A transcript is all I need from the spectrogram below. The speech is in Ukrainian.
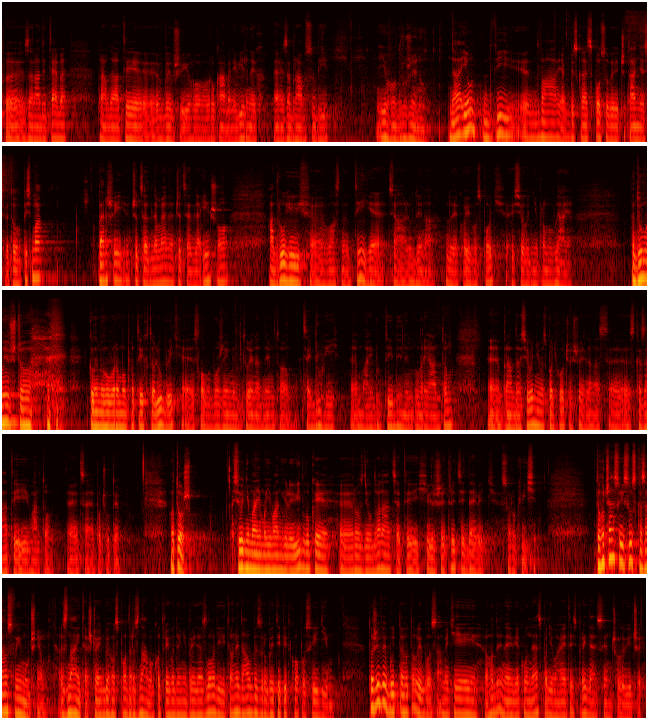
заради тебе. Правда, ти, вбивши його руками невірних, забрав собі його дружину. Да? І от дві, два, як би сказати, способи читання Святого Письма. Перший, чи це для мене, чи це для іншого. А другий, е, власне, ти є ця людина, до якої Господь сьогодні промовляє. Думаю, що коли ми говоримо про тих, хто любить е, Слово Боже і медитує над ним, то цей другий е, має бути єдиним варіантом. Е, Правда, сьогодні Господь хоче щось для нас е, сказати, і варто е, це почути. Отож, сьогодні маємо Євангелію від Луки, розділ 12, вірші 39-48. Того часу Ісус сказав своїм учням: знайте, що якби господар знав, у котрій годині прийде злодій, то не дав би зробити підкопу свій дім. Тож і ви будьте готові, бо саме тієї години, в яку не сподіваєтесь, прийде син чоловічий.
